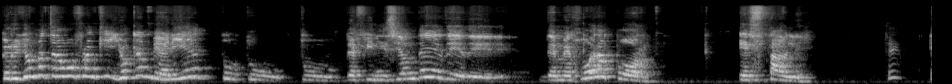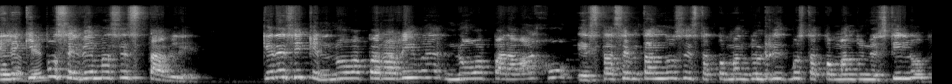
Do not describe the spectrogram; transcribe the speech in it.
Pero yo me atrevo, Frankie, yo cambiaría tu, definición de, de, mejora por estable. El equipo se ve más estable. Quiere decir que no va para arriba, no va para abajo, está sentándose, está tomando un ritmo, está tomando un estilo.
